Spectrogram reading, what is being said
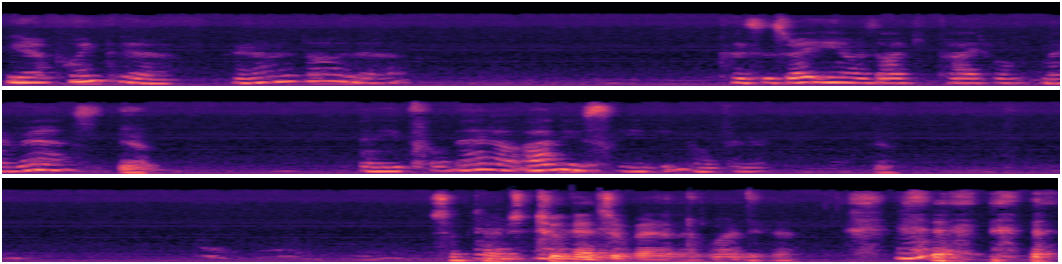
You got a point there. I never thought of that. Because his right hand was occupied holding my wrist. Yeah. And he pulled that out. Obviously, he didn't open it. sometimes two heads are better than one, you know.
